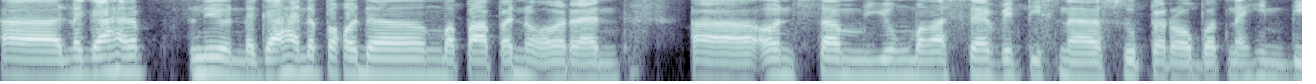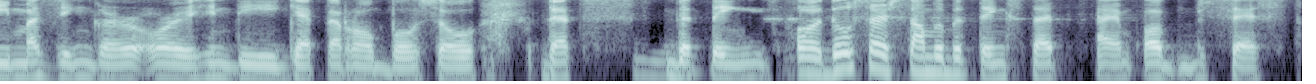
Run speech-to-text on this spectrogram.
uh, naghahanap yun, naghahanap ako ng mapapanooran uh, on some yung mga 70s na super robot na hindi Mazinger or hindi Get a Robo. So that's the thing. Oh, those are some of the things that I'm obsessed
